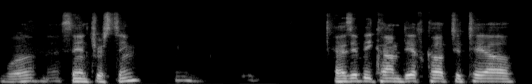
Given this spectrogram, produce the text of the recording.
Well, that's interesting. Has it become difficult to tell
